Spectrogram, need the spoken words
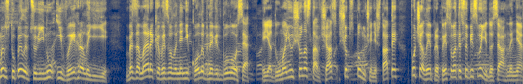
Ми вступили в цю війну і виграли її. Без Америки визволення ніколи б не відбулося. І я думаю, що настав час, щоб Сполучені Штати почали приписувати собі свої досягнення.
